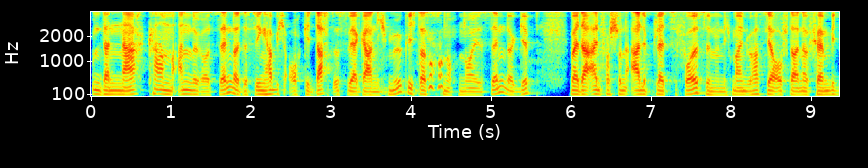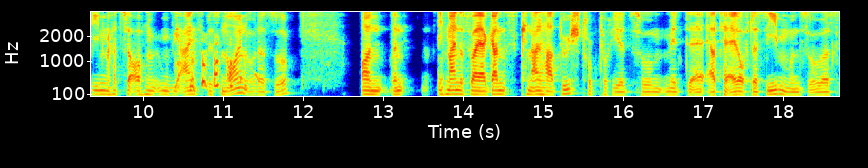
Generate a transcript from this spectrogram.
und danach kam ein anderer Sender. Deswegen habe ich auch gedacht, es wäre gar nicht möglich, dass es noch neue Sender gibt, weil da einfach schon alle Plätze voll sind. Und ich meine, du hast ja auf deiner Fernbedienung hast du auch nur irgendwie eins bis neun oder so. Und dann, ich meine, das war ja ganz knallhart durchstrukturiert, so mit äh, RTL auf der 7 und sowas.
